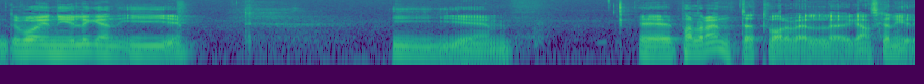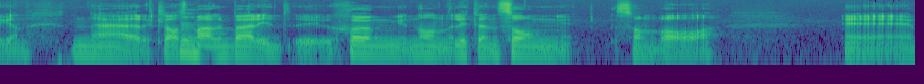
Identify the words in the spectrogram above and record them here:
det var ju nyligen i, i eh, parlamentet var det väl ganska nyligen. När Claes mm. Malmberg sjöng någon liten sång som var eh,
